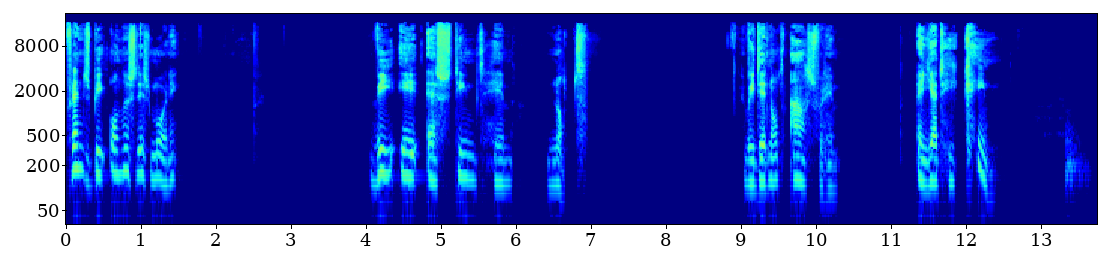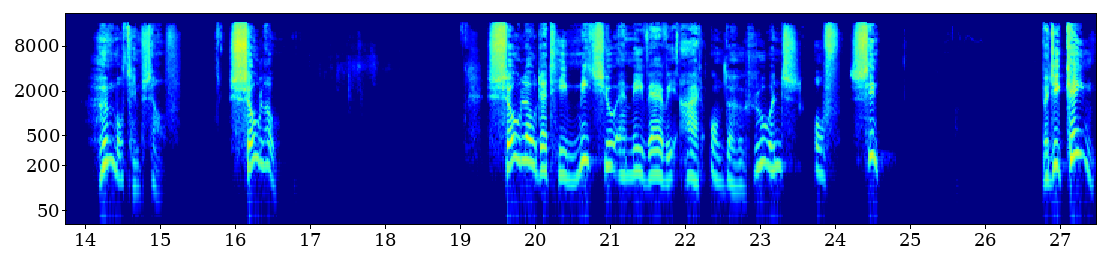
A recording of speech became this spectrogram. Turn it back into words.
friends, be honest this morning. We esteemed him not. We did not ask for him. And yet he came, humbled himself so low so low that he meets you and me where we are on the ruins of sin. But he came,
